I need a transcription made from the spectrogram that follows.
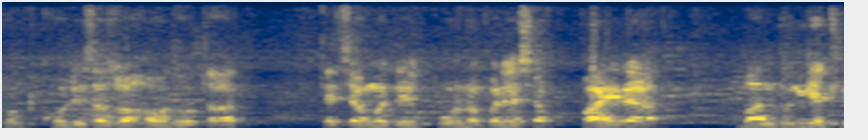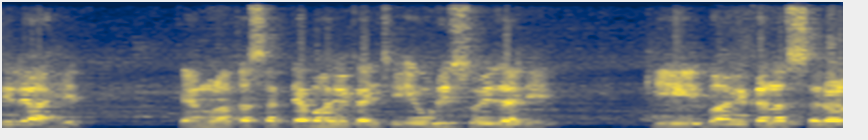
फूट खोलीचा जो हौद होता त्याच्यामध्ये पूर्णपणे अशा पायऱ्या बांधून घेतलेल्या आहेत. त्यामुळं आता सध्या भाविकांची एवढी सोय झाली की भाविकांना सरळ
